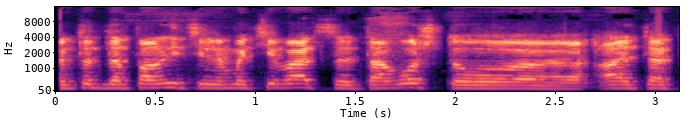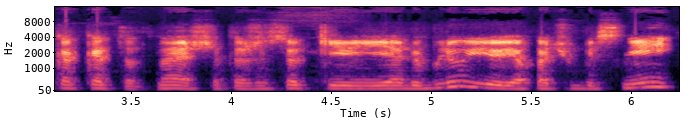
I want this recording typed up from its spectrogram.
Это дополнительная мотивация того, что а это как этот, знаешь, это же все-таки я люблю ее, я хочу быть с ней,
